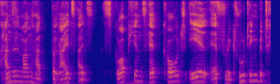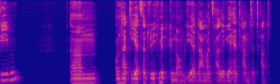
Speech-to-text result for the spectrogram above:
Hanselmann hat bereits als Scorpions Head Coach ELF Recruiting betrieben ähm, und hat die jetzt natürlich mitgenommen, die er damals alle geheadhuntet hat.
